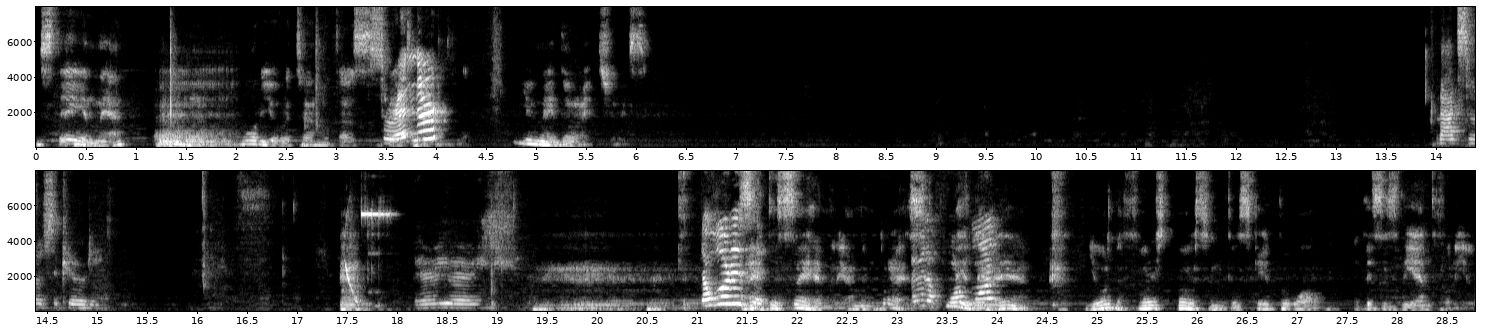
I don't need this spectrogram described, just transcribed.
You stay in there, or you return with us. Surrender? You made the right choice. Maximum security. Very, very. Now what is I have it? to say, Henry, I'm impressed. Maybe the fourth really, one? I am. You're the first person to escape the wall, but this is the end for you.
